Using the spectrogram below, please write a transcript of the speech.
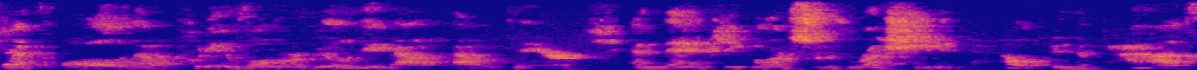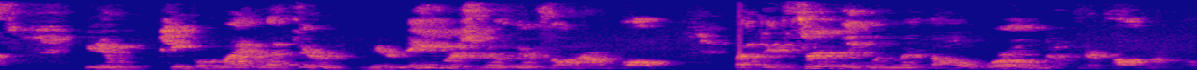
that's all about putting a vulnerability out, out there, and then people are sort of rushing in to help. In the past, you know, people might let their, their neighbors know they're vulnerable, but they certainly wouldn't let the whole world know they're vulnerable.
